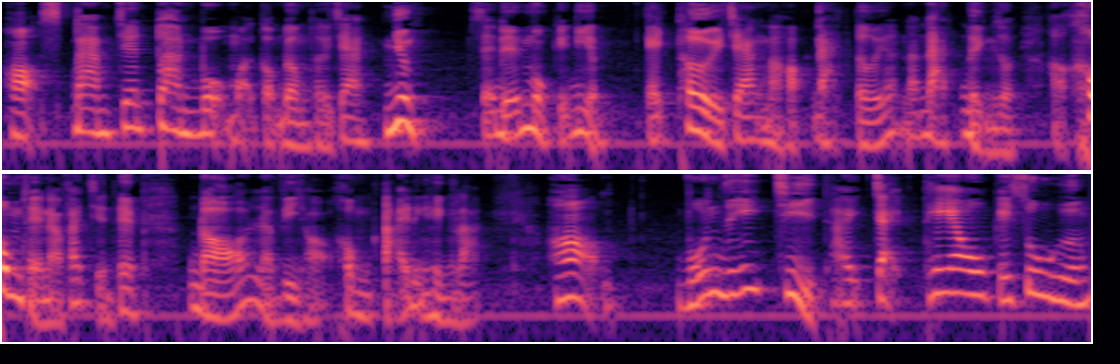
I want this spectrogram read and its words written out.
họ spam trên toàn bộ mọi cộng đồng thời trang, nhưng sẽ đến một cái điểm, cái thời trang mà họ đạt tới nó đạt đỉnh rồi, họ không thể nào phát triển thêm. Đó là vì họ không tái định hình lại. Họ vốn dĩ chỉ thay, chạy theo cái xu hướng,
